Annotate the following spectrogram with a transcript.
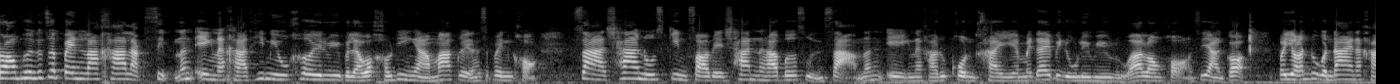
รองพื้นก็จะเป็นราคาหลักสิบนั่นเองนะคะ ที่มิวเคยรีวิวไปแล้วว่าเขาดีงามมากเลยนะจะเป็นของซาชานูสกินฟาวเดชั่นนะคะ เบอร์ศูนย์สามนั่นเองนะคะ ทุกคนใครยังไม่ได้ไปดูรีวิว หรือว่าลองของสักอย่างก็ไปย้อนดูกันได้นะคะ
